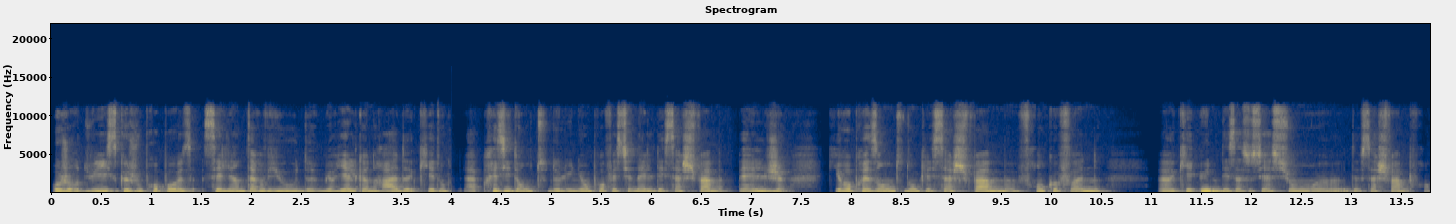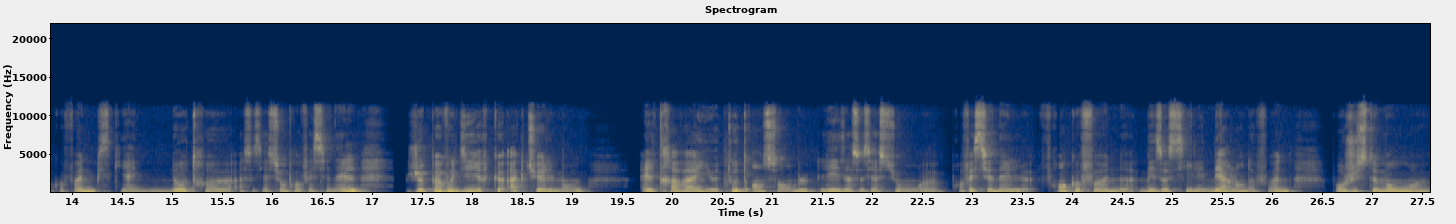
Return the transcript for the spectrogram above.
Aujourd'hui, ce que je vous propose, c'est l'interview de Muriel Conrad, qui est donc la présidente de l'Union professionnelle des sages-femmes belges, qui représente donc les sages-femmes francophones, qui est une des associations euh, de sages-femmes francophones, puisqu'il y a une autre euh, association professionnelle. Je peux vous dire qu'actuellement, elles travaillent toutes ensemble, les associations professionnelles francophones, mais aussi les néerlandophones, pour justement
